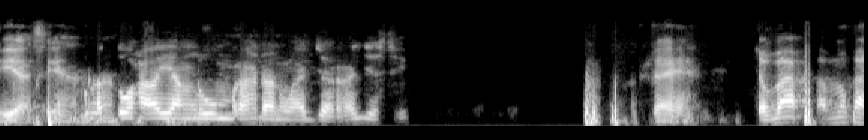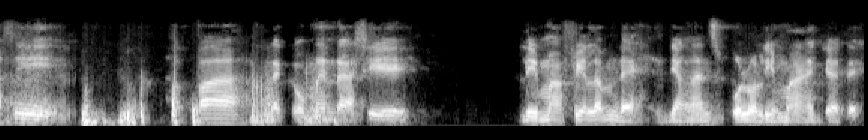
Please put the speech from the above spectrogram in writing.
iya sih. suatu hal yang lumrah dan wajar aja sih. Oke, coba kamu kasih apa rekomendasi lima film deh, jangan sepuluh lima aja deh.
